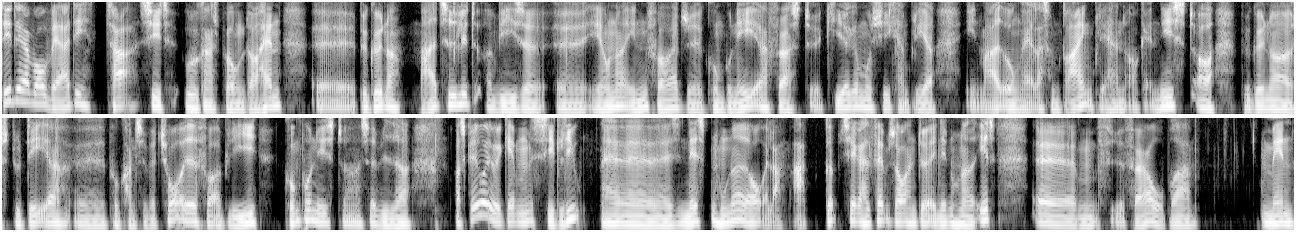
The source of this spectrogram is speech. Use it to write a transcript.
Det er der, hvor Verdi tager sit udgangspunkt, og han øh, begynder meget tidligt at vise øh, evner inden for at øh, komponere. Først øh, kirkemusik, han bliver i en meget ung alder som dreng, bliver han organist og begynder at studere øh, på konservatoriet for at blive komponist og så videre. Og skriver jo igennem sit liv øh, næsten 100 år, eller ah, cirka 90 år, han dør i 1901, øh, 40 operaer. Men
